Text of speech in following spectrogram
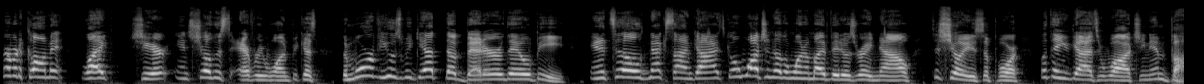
Remember to comment, like, share, and show this to everyone because the more views we get, the better they will be. And until next time, guys, go watch another one of my videos right now to show you support. But thank you guys for watching and bye.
